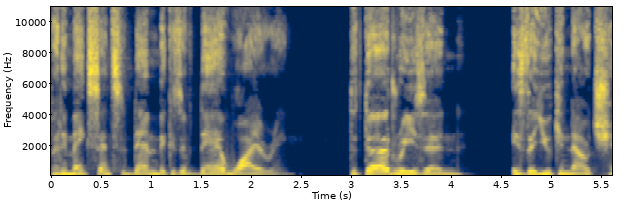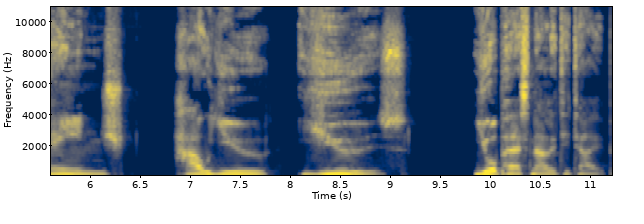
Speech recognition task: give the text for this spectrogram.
but it makes sense to them because of their wiring. The third reason is that you can now change how you use your personality type.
